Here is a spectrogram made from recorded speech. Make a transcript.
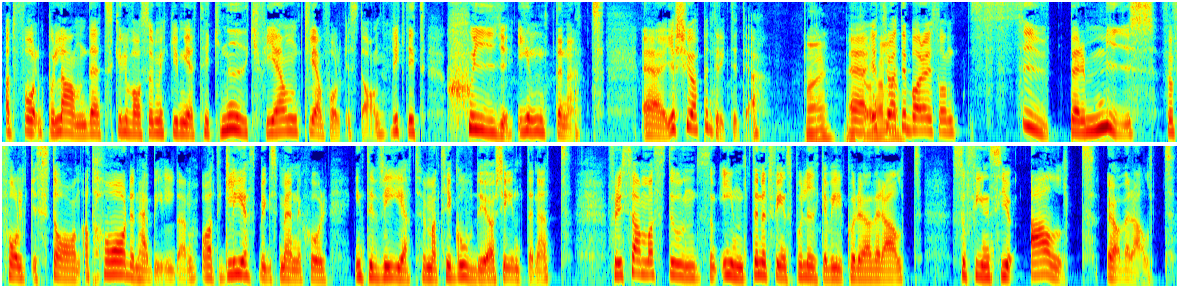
att folk på landet skulle vara så mycket mer teknikfientliga än folk i stan. Riktigt sky internet. Eh, jag köper inte riktigt det. Nej, Eh, jag heller. tror att det bara är sånt supermys för folk i stan att ha den här bilden och att glesbygdsmänniskor inte vet hur man tillgodogör sig internet. För i samma stund som internet finns på lika villkor överallt så finns ju allt överallt.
